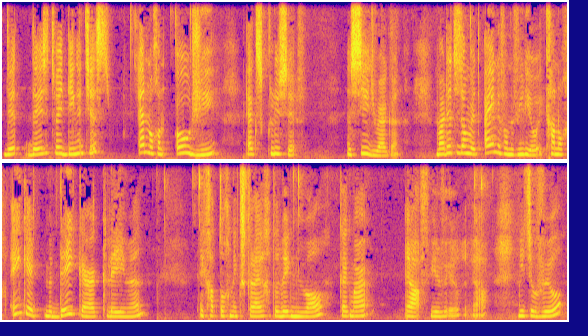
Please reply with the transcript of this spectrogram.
Dit, deze twee dingetjes. En nog een OG exclusive. Een Sea Dragon. Maar dit is dan weer het einde van de video. Ik ga nog één keer mijn daycare claimen. Ik ga toch niks krijgen, dat weet ik nu al. Kijk maar. Ja, 44. Ja, niet zoveel.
